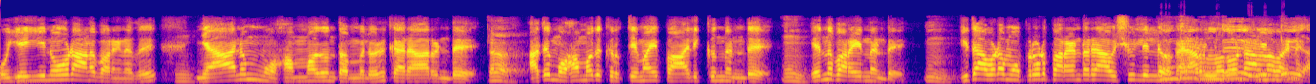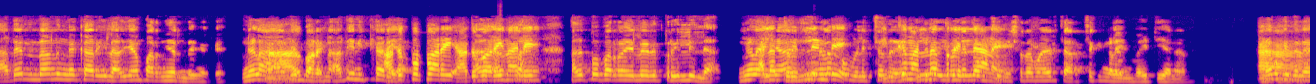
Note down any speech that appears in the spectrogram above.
ഹുയയിനോടാണ് പറയുന്നത് ഞാനും മുഹമ്മദും തമ്മിൽ ഒരു കരാറുണ്ട്. അത് മുഹമ്മദ് കൃത്യമായി പാലിക്കുന്നുണ്ട് എന്ന് പറയുന്നുണ്ട്. ഇത് അവിടെ മൂപ്പരോട് പറയേണ്ട ഒരു ആവശ്യമില്ലല്ലോ. കരാറുള്ളതുകൊണ്ടാണല്ലോ അതെന്താ. നിങ്ങൾക്ക് അറിയില്ല അത് ഞാൻ പറഞ്ഞു തരുന്നുണ്ട് നിങ്ങൾക്ക്. നിങ്ങൾ അത് എനിക്കറിയാം. അതിപ്പോ പറയും അത് പറയുന്നാൽ അതിപ്പോ പറഞ്ഞതിൽ ഒരു ത്രില്ലില്ല. നിങ്ങൾ അല്ല, thrill വിളിച്ചത്. വിശദമായ ഒരു ചർച്ചയ്ക്ക് നിങ്ങളെ ഇൻവൈറ്റ് ചെയ്യാനാണ്. നമുക്ക് ഇതിനെ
